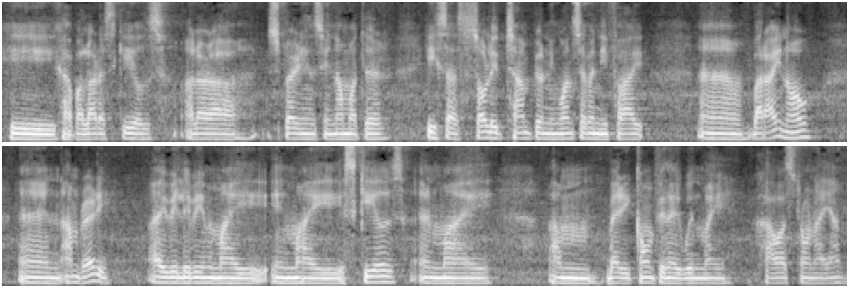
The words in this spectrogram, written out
He have a lot of skills, a lot of experience in amateur. He's a solid champion in 175. Uh, but I know, and I'm ready. I believe in my in my skills and my. I'm very confident with my how strong I am.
